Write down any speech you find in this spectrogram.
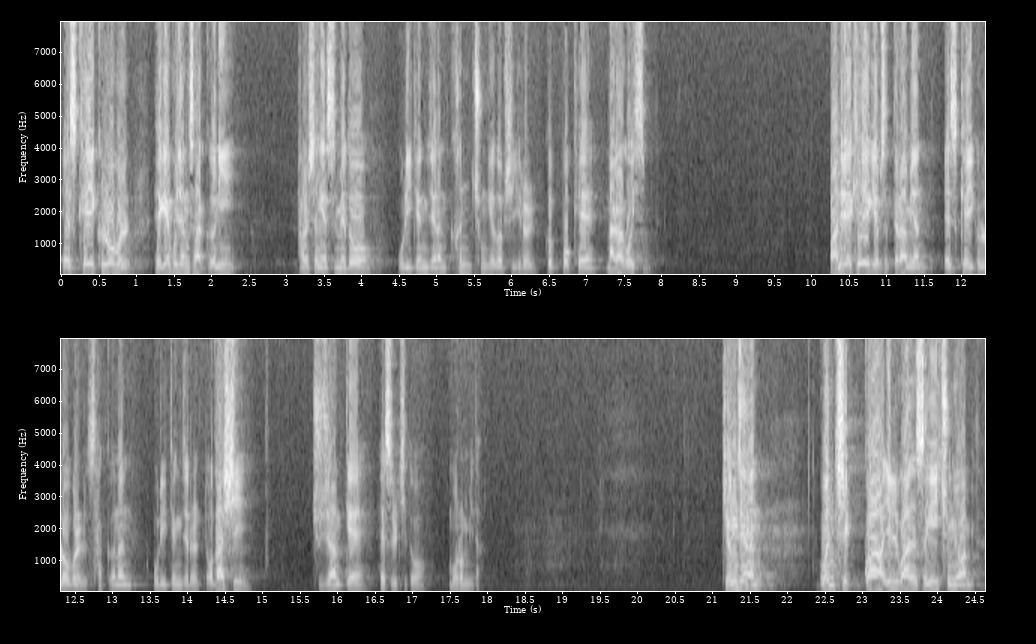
SK 글로벌 회계 부정 사건이 발생했음에도 우리 경제는 큰 충격 없이 이를 극복해 나가고 있습니다. 만일에 계획이 없었더라면 SK 글로벌 사건은 우리 경제를 또다시 주저앉게 했을지도 모릅니다. 경제는 원칙과 일관성이 중요합니다.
